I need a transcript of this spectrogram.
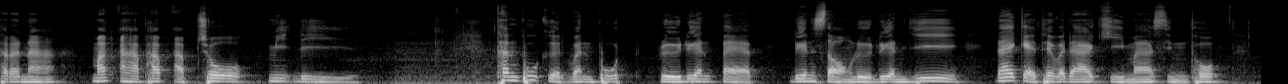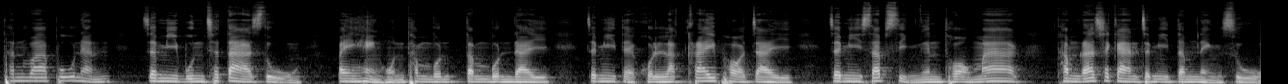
ธารณะ มักอาภัพอับโชคมิดี ท่านผู้เกิดวันพุธหรือเดือน 8 เดือน2หรือเดือนยี่ ได้แก่เทวดาขี่ม้าสินทบ ท่านว่าผู้นั้นจะมีบุญชะตาสูง ไปแห่งหนทำบนตำบลใด จะมีแต่คนรักใคร่พอใจ จะมีทรัพย์สินเงินทองมากทำราชการจะมีตำแหน่งสูง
